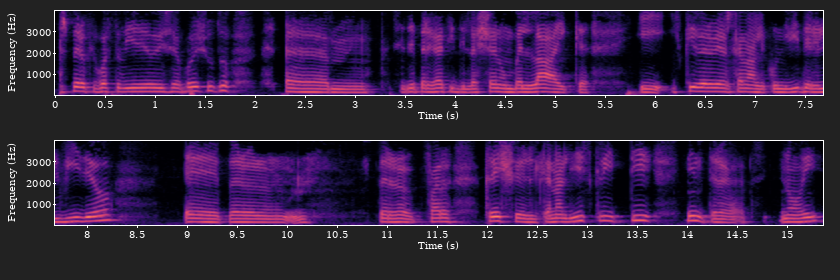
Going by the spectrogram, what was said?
Spero che questo video vi sia piaciuto, um, siete pregati di lasciare un bel like e iscrivervi al canale, condividere il video eh, per, per far crescere il canale di iscritti. Niente ragazzi, noi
